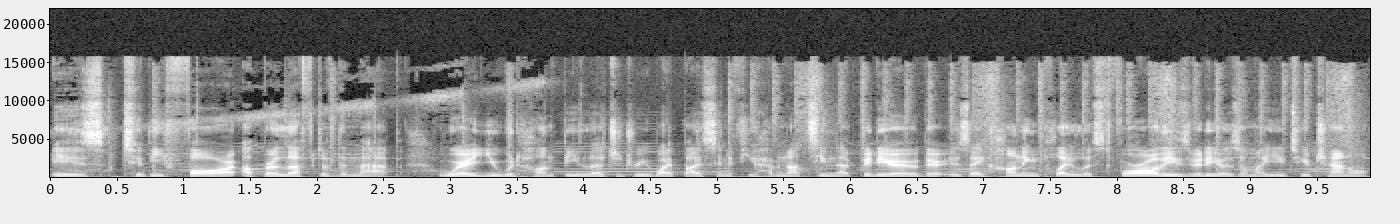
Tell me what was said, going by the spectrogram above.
is to the far upper left of the map where you would hunt the legendary white bison. If you have not seen that video, there is a hunting playlist for all these videos on my YouTube channel.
